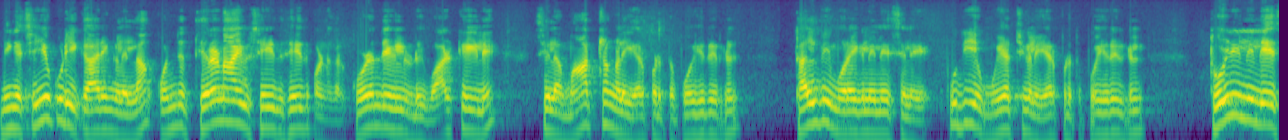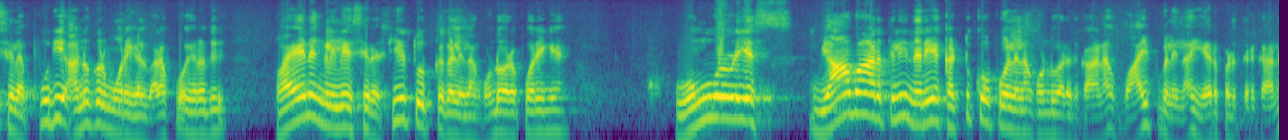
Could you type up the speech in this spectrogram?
நீங்கள் செய்யக்கூடிய காரியங்கள் எல்லாம் கொஞ்சம் திறனாய்வு செய்து செய்து பண்ணுங்கள். குழந்தைகளுடைய வாழ்க்கையிலே சில மாற்றங்களை ஏற்படுத்தப் போகிறீர்கள். கல்வி முறைகளிலே சில புதிய முயற்சிகளை ஏற்படுத்தப் போகிறீர்கள். தொழிலிலே சில புதிய அணுகுமுறைகள் வரப்போகிறது. பயணங்களிலே சில சீர்தூக்கங்கள் எல்லாம் கொண்டு வர போகிறீங்க உங்களுடைய வியாபாரத்திலையும் நிறைய கட்டுக்கோப்புகள் எல்லாம் கொண்டு வரதுக்கான வாய்ப்புகள் எல்லாம் ஏற்படுத்துறதுக்கான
